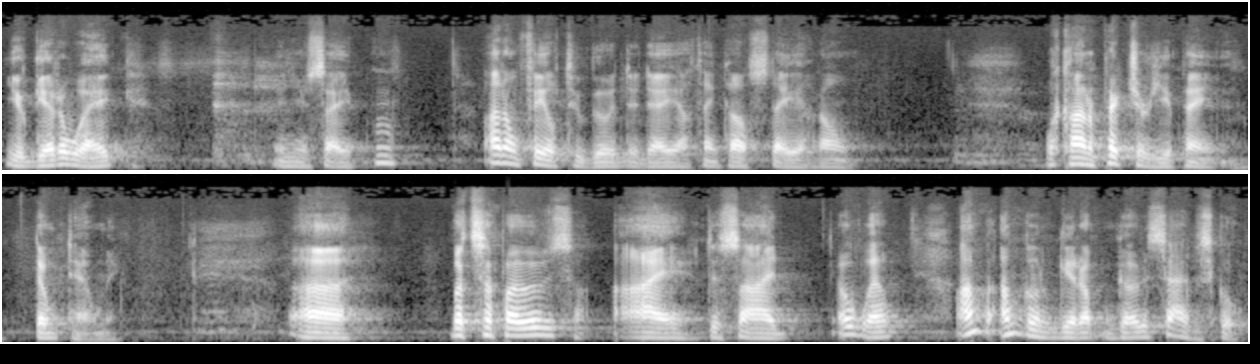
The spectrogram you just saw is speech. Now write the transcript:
You get awake and you say, hmm, I don't feel too good today. I think I'll stay at home. What kind of picture are you painting? Don't tell me. Uh, but suppose I decide, oh, well, I'm, I'm going to get up and go to Sabbath school.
